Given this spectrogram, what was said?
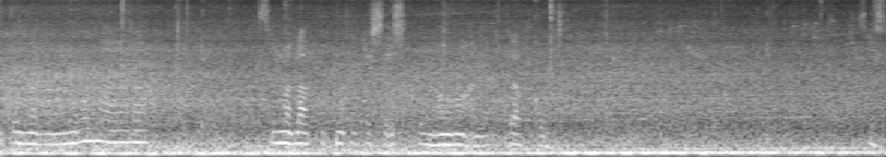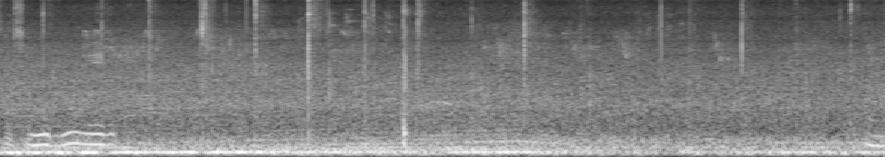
dito na lang muna. Kasi malapit na ako sa school ng mga alaga ko. Sa susunod muli. Bye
